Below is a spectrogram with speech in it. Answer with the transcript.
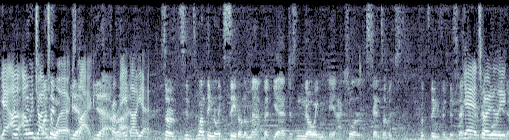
yeah. I, I would drive to thing- work yeah, like yeah, from right. either. Yeah, So it's, it's one thing to like see it on a map, but yeah, just knowing the actual extent of it puts things in perspective. yeah, bit more, totally. you know?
